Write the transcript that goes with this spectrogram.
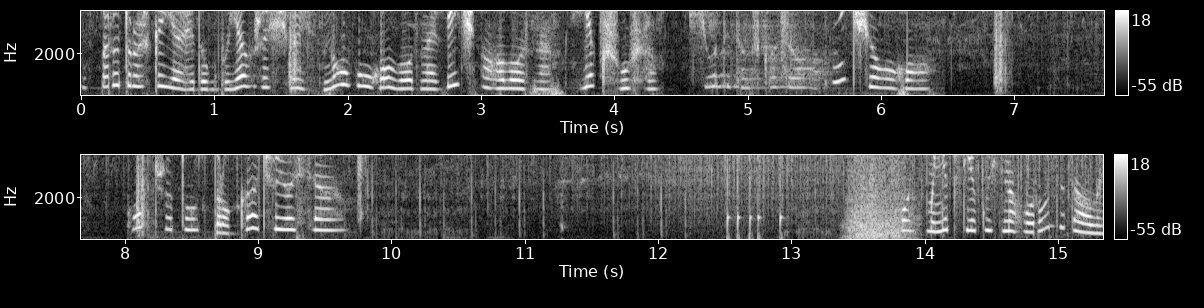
Зберу трошки ягідок, бо я вже щось знову голодна, вічно голодна, як шуша. Що ти там сказала? Нічого. Хочу тут прокачуюся. Ой, мені тут якусь нагороду дали.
